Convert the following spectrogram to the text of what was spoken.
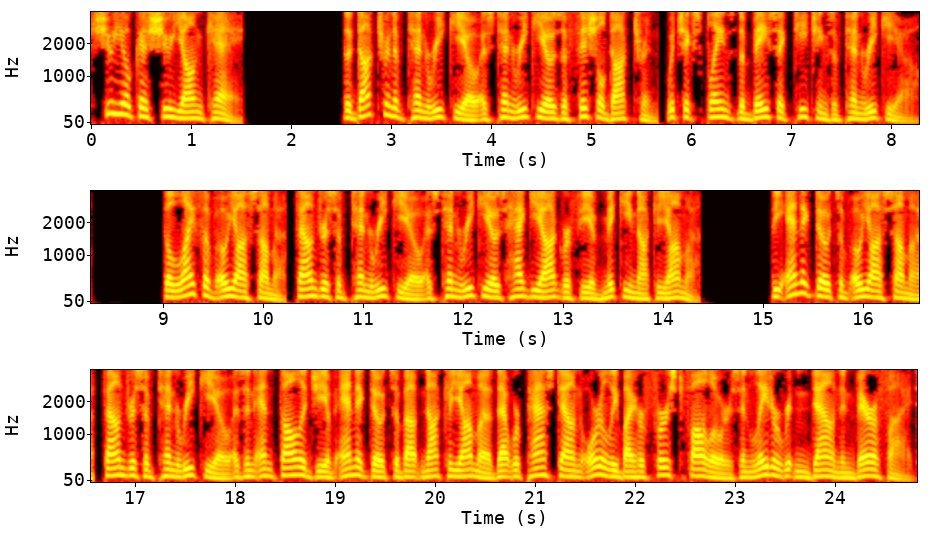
Shuyoka Shu. The doctrine of Tenrikyo is Tenrikyo's official doctrine, which explains the basic teachings of Tenrikyo. The life of Oyasama, foundress of Tenrikyo is Tenrikyo's hagiography of Miki Nakayama. The Anecdotes of Oyasama, foundress of Tenrikyo is an anthology of anecdotes about Nakayama that were passed down orally by her first followers and later written down and verified.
